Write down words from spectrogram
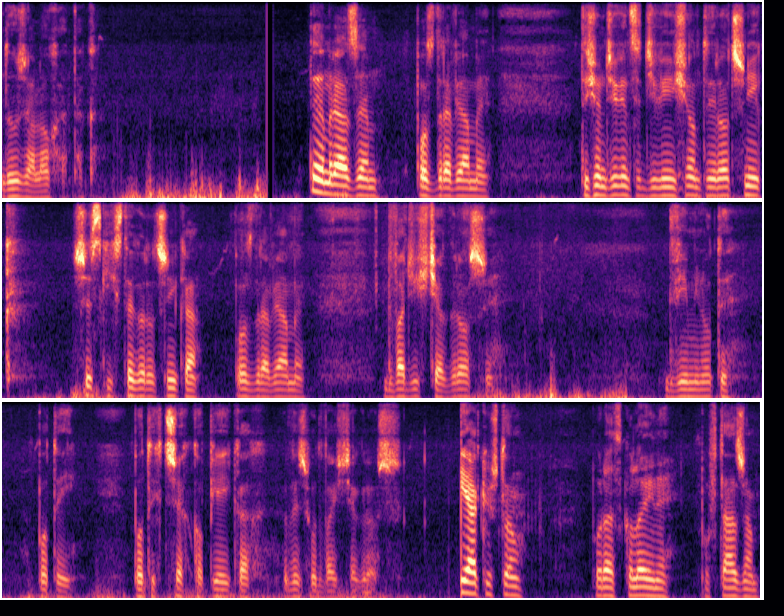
Duża locha taka. Tym razem pozdrawiamy 1990 rocznik. Wszystkich z tego rocznika pozdrawiamy. 20 groszy. Dwie minuty po, tej, po tych trzech kopiejkach wyszło 20 groszy. I jak już to po raz kolejny powtarzam,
